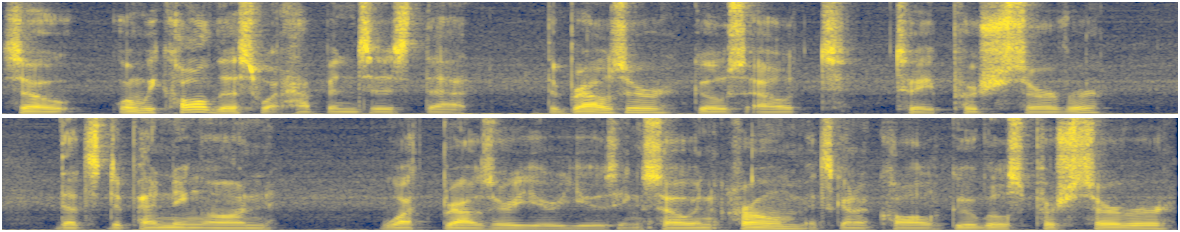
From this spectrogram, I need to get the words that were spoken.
So when we call this, what happens is that the browser goes out to a push server that's depending on what browser you're using. So in Chrome, it's going to call Google's push server,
